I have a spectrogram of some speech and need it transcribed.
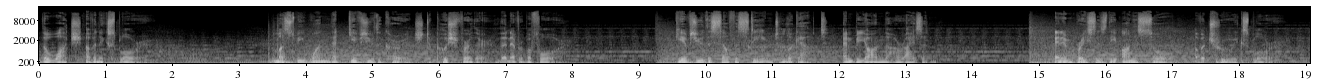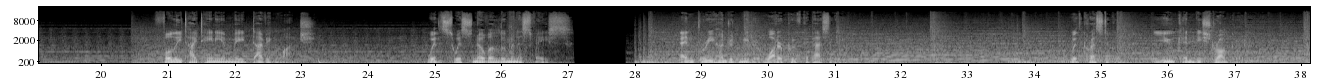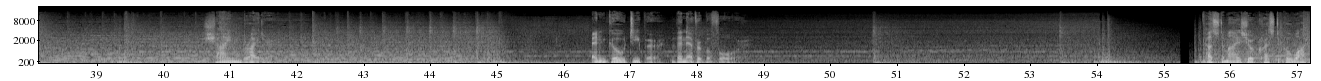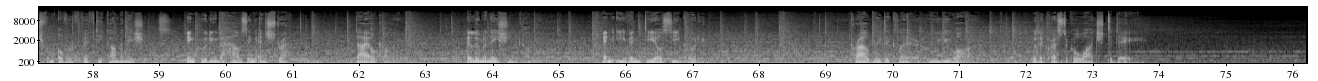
The watch of an explorer must be one that gives you the courage to push further than ever before. Gives you the self-esteem to look out and beyond the horizon. And embraces the honest soul of a true explorer. Fully titanium made diving watch. With Swiss Nova luminous face. And 300 meter waterproof capacity. With Crestical, you can be stronger. Shine brighter. And go deeper than ever before. Customize your Crestical watch from over 50 combinations, including the housing and strap, dial color, illumination color, and even DLC coating. Proudly declare who you are with a Crestical watch today.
